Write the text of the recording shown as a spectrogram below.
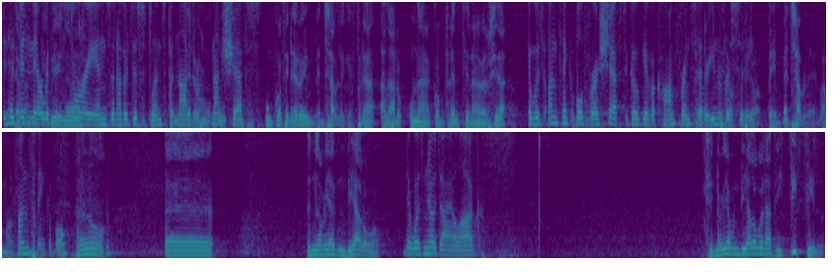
It had de been there with historians and other disciplines, but not pero from not chefs. un cocinero impensable que fuera a dar una conferencia en la universidad. It was unthinkable for a chef to go give a conference at a Pero- university. pero- pero impensable, vamos. Unthinkable. Ah, no. Eh, no había un diálogo. There was no dialogue. Si no había un diálogo era difícil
